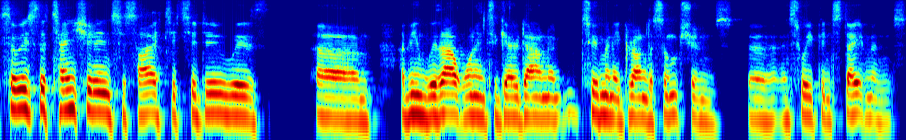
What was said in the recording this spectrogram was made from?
so is the tension in society to do with um, I mean, without wanting to go down too many grand assumptions uh, and sweeping statements,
